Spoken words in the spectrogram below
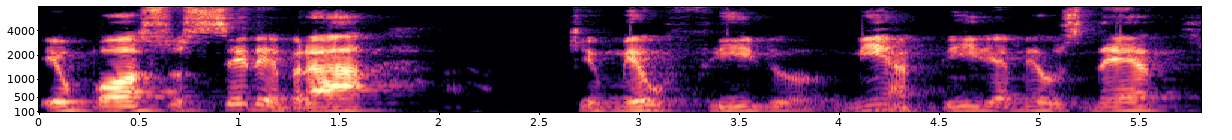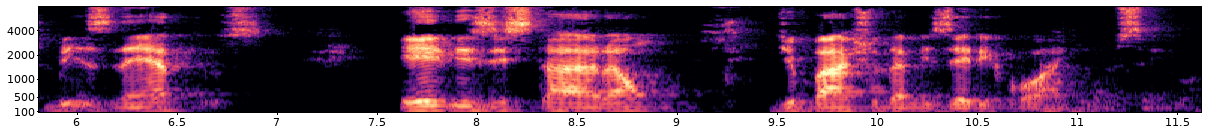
eu posso celebrar que o meu filho, minha filha, meus netos, bisnetos, eles estarão debaixo da misericórdia do Senhor.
